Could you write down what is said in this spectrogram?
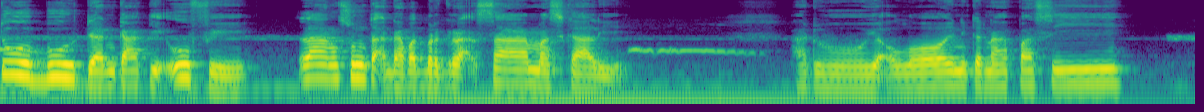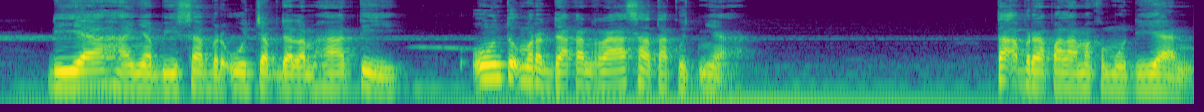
Tubuh dan kaki Ufi langsung tak dapat bergerak sama sekali. Aduh, ya Allah, ini kenapa sih? Dia hanya bisa berucap dalam hati untuk meredakan rasa takutnya. Tak berapa lama kemudian,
